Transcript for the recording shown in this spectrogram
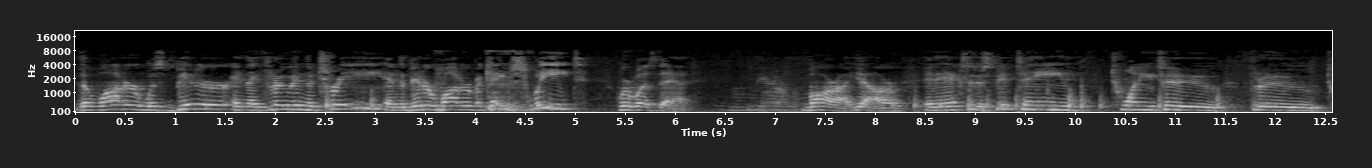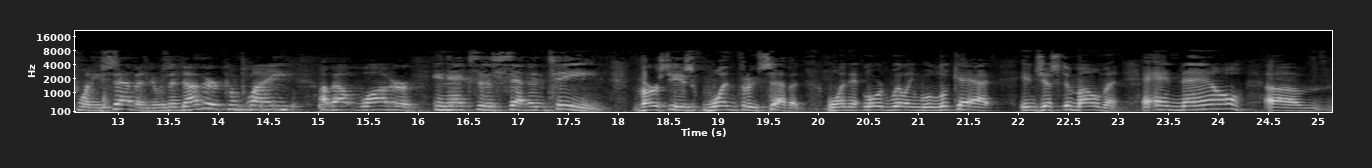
the water was bitter and they threw in the tree and the bitter water became sweet. Where was that? Marah, yeah, or in Exodus 15, 22 through 27. There was another complaint about water in Exodus 17, verses 1 through 7. One that, Lord willing, we'll look at in just a moment. And now, um,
